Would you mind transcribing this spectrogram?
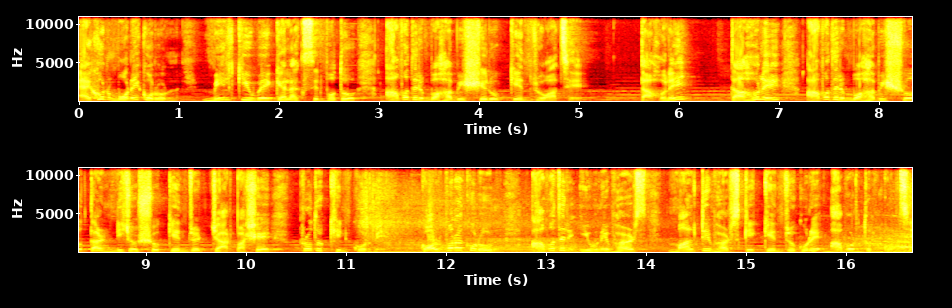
এখন মনে করুন, মিল্কি ওয়ে গ্যালাক্সির মতো আমাদের মহাবিশ্বেরও কেন্দ্র আছে। তাহলে? তাহলে আমাদের মহাবিশ্ব তার নিজস্ব কেন্দ্রের চারপাশে প্রদক্ষিণ করবে। কল্পনা করুন, আমাদের ইউনিভার্স মাল্টিভার্সকে কেন্দ্র করে আবর্তন করছে।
